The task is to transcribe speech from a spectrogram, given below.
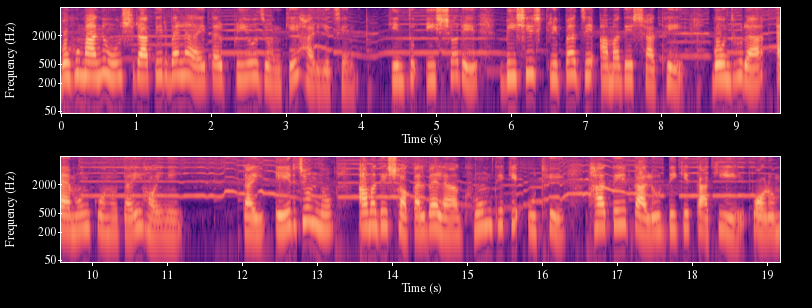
বহু মানুষ রাতের বেলায় তার প্রিয়জনকে হারিয়েছেন। কিন্তু ঈশ্বরের বিশেষ কৃপা যে আমাদের সাথে, বন্ধুরা, এমন কোনোটাই হয়নি। তাই এর জন্য আমাদের সকালবেলা ঘুম থেকে উঠে হাতের তালুর দিকে তাকিয়ে পরম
